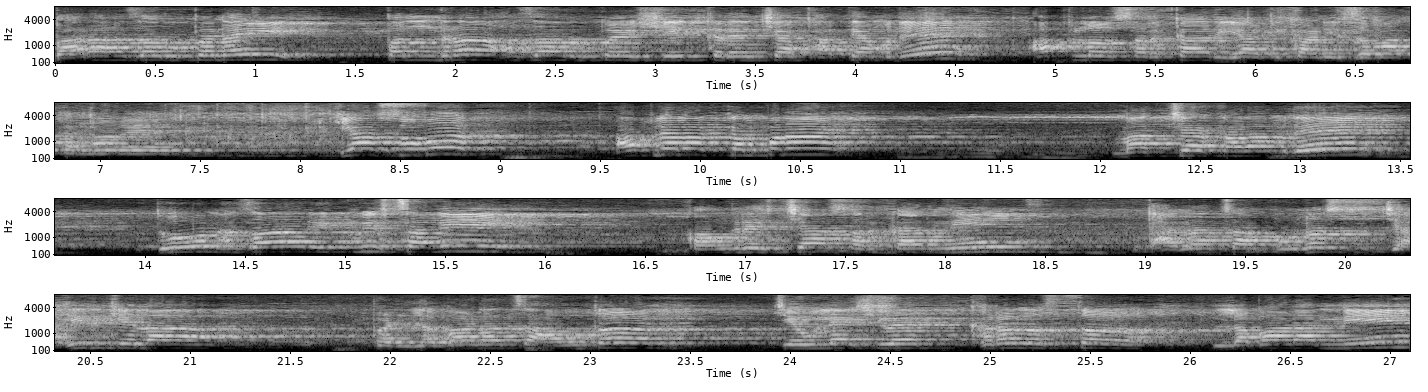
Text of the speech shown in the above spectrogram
बारा हजार रुपये नाही पंधरा हजार रुपये शेतकऱ्यांच्या खात्यामध्ये आपलं सरकार या ठिकाणी जमा करणार आहे. यासोबत आपल्याला कल्पना आहे मागच्या काळामध्ये दोन हजार एकवीस साली काँग्रेसच्या सरकारने धानाचा बोनस जाहीर केला. पण लबाडाचं अवतन जेवल्याशिवाय खरं नसतं. लबाडांनी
